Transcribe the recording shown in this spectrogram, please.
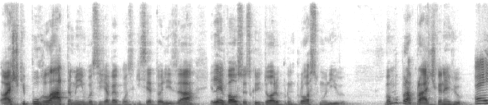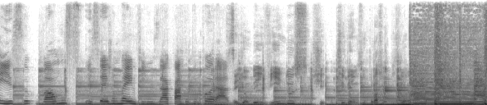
acho que por lá também você já vai conseguir se atualizar e levar o seu escritório para um próximo nível. Vamos para a prática, né, Ju? É isso. Vamos e sejam bem-vindos à quarta temporada. Sejam bem-vindos. Te, te vemos no próximo episódio.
